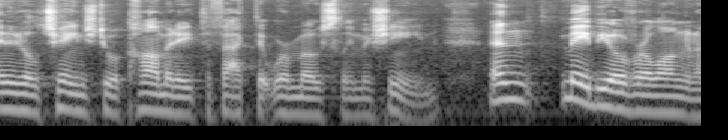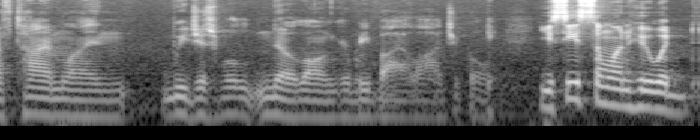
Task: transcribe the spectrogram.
and it'll change to accommodate the fact that we're mostly machine. And maybe over a long enough timeline, we just will no longer be biological. You see someone who would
